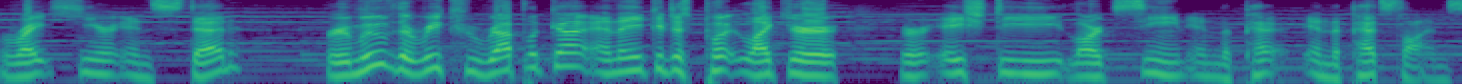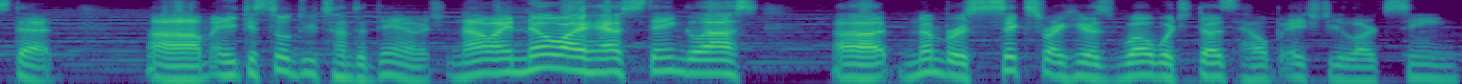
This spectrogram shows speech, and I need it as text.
right here instead. Remove the Riku replica, and then you can just put like your your HD Larxene in the pet in the pet slot instead. Um, and you can still do tons of damage. Now I know I have stained glass uh, number six right here as well, which does help HD Larxene.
